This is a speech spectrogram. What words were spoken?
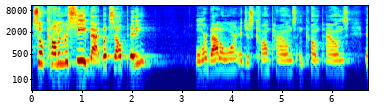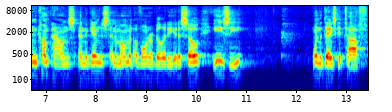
So come and receive that. But self pity, when we're battle worn, it just compounds and compounds and compounds. And again, just in a moment of vulnerability, it is so easy when the days get tough,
